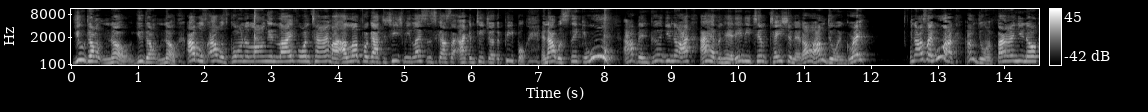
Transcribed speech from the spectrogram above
You don't know. You don't know. I was I was going along in life one time. I, I love for God to teach me lessons because I can teach other people. And I was thinking, woo, I've been good. You know, I, I haven't had any temptation at all. I'm doing great. And I was like, what? I'm doing fine, you know.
